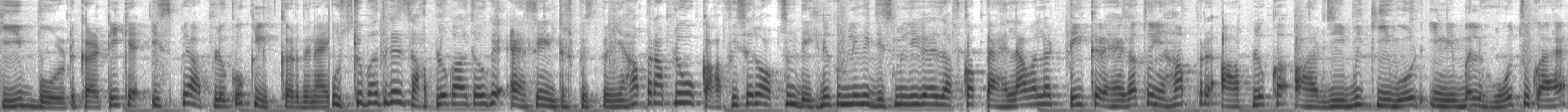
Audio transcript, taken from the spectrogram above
कीबोर्ड का। ठीक है? इस पे आप लोग को क्लिक कर देना है। उसके बाद गैस आप लोग आ जाओगे ऐसे इंटरफेस पे। यहाँ पर आप लोग को काफ़ी सारे ऑप्शन देखने को मिलेंगे, जिसमें कि गाइज़ आपका पहला वाला टिक रहेगा तो यहाँ पर आप लोग का आर कीबोर्ड इनेबल हो चुका है।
